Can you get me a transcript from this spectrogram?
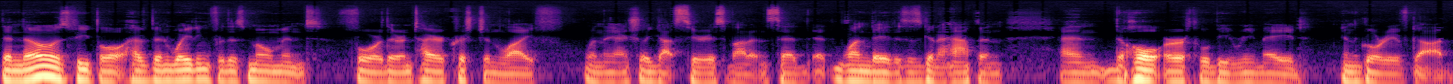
then those people have been waiting for this moment for their entire Christian life when they actually got serious about it and said, one day this is going to happen and the whole earth will be remade in the glory of God.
